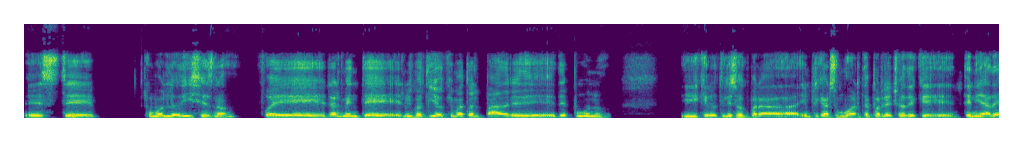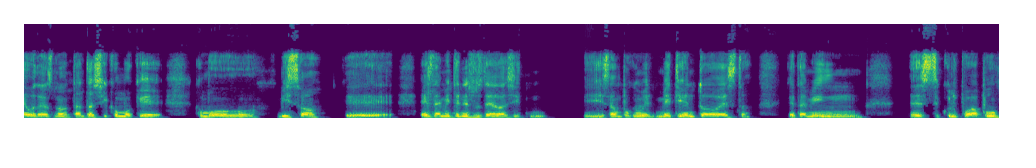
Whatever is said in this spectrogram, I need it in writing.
este, como lo dices, ¿no? Fue realmente el mismo tío que mató al padre de, Puno y que lo utilizó para implicar su muerte por el hecho de que tenía deudas, ¿no? Tanto así como que, como Viso, que él también tenía sus deudas y, y está un poco metido en todo esto, que también este, culpó a Pu.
